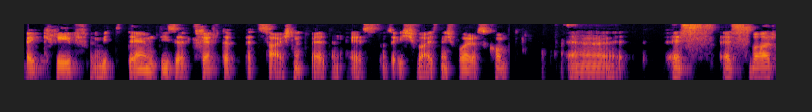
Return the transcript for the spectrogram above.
Begriff, mit dem diese Kräfte bezeichnet werden, ist. Also ich weiß nicht, woher das kommt. Äh, es, es war,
